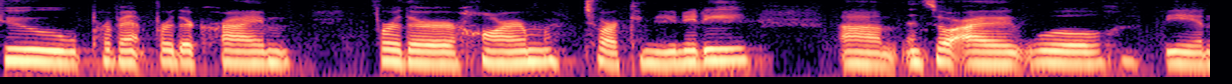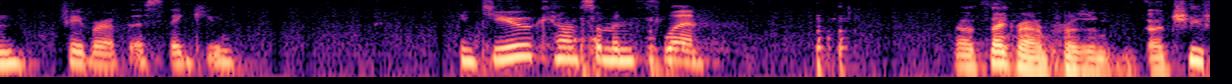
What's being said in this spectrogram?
to prevent further crime, further harm to our community. Um, and so I will be in favor of this. Thank you. Thank you. Councilman Flynn. Uh, thank you, Madam President. Uh, Chief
